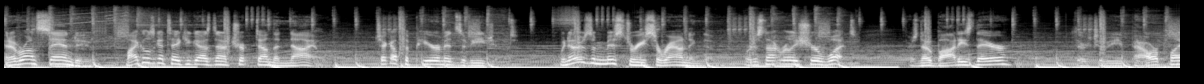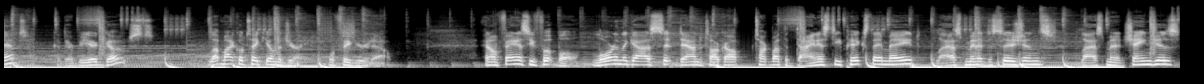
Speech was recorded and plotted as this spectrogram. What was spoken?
And over on SandU, Michael's going to take you guys down a trip down the Nile. Check out the pyramids of Egypt. We know there's a mystery surrounding them. We're just not really sure what. There's no bodies there. There could be a power plant. Could there be a ghost? Let Michael take you on the journey. We'll figure it out. And on fantasy football, Lorne and the guys sit down to talk out, talk about the dynasty picks they made, last minute decisions, last minute changes,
